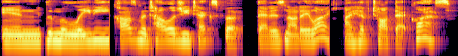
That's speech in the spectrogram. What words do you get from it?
in the Milady cosmetology textbook. That is not a lie. I have taught that class.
